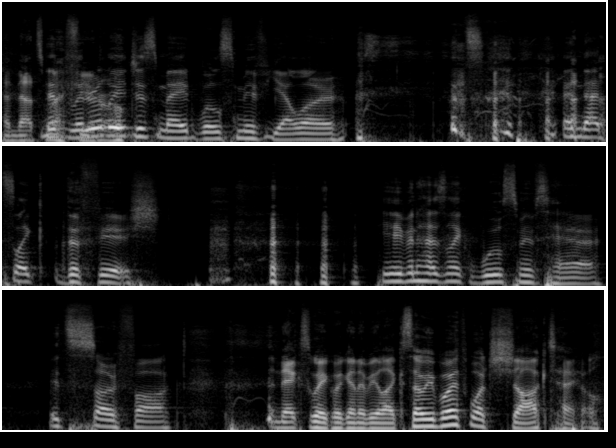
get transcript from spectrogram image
and that's They've literally funeral. just made Will Smith yellow, and that's like the fish. he even has like Will Smith's hair. It's so fucked. Next week, we're going to be like, so we both watched Shark Tale.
